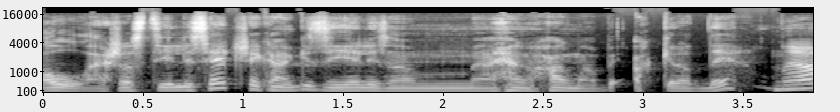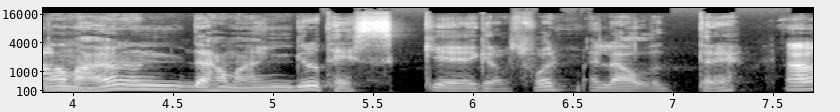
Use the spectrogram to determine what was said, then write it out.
Alle er så stilisert, så jeg kan ikke si jeg liksom hang, hang meg opp i akkurat det. Ja. Han har jo en, det, han har en grotesk eh, kroppsform, eller alle tre. Ja,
